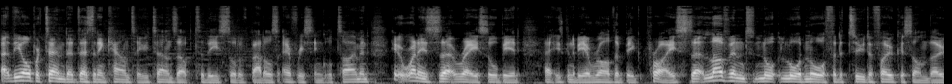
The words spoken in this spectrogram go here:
uh, the old pretender, Desert Encounter, who turns up to these sort of battles every single time, and he'll run his uh, race, albeit uh, he's going to be a rather big price. Uh, Love and Lord North are the two to focus on, though.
